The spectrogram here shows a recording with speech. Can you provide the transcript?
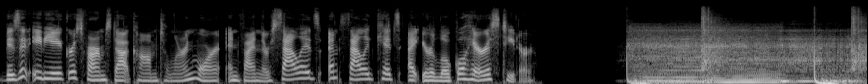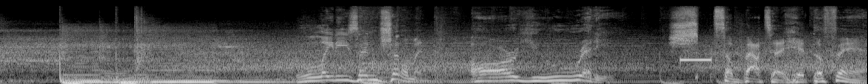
Visit 80acresfarms.com to learn more and find their salads and salad kits at your local Harris Teeter. Ladies and gentlemen, are you ready? Shit's about to hit the fan.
